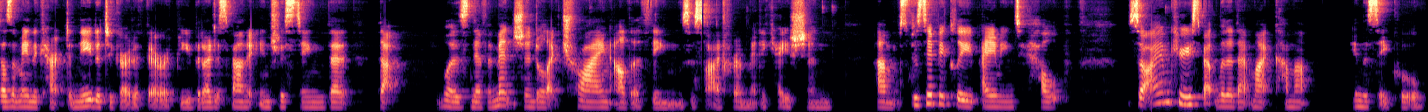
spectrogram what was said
Doesn't mean the character needed to go to therapy, but I just found it interesting that that was never mentioned or like trying other things aside from medication, um, specifically aiming to help. So I am curious about whether that might come up in the sequel.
